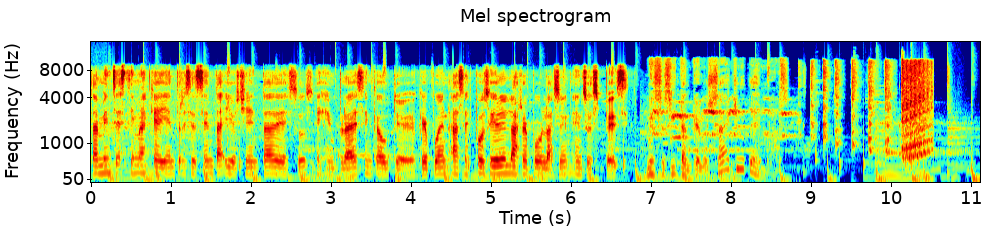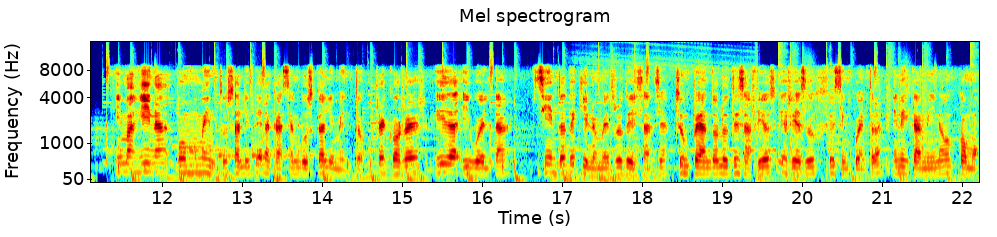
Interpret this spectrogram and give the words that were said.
También se estima que hay entre 60 y 80 de estos ejemplares en cautiverio que pueden hacer posible la repoblación en su especie. Necesitan que los ayudemos. Imagina por un momento salir de la casa en busca de alimento, recorrer ida y vuelta cientos de kilómetros de distancia, superando los desafíos y riesgos que se encuentran en el camino como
